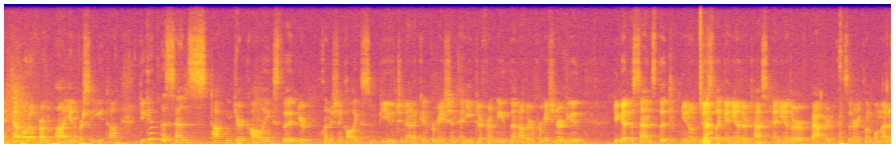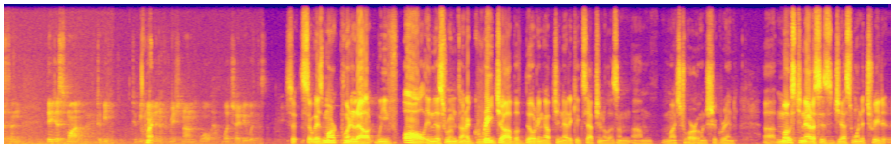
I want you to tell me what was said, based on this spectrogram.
Ken Kamoto from uh, University of Utah. Do you get the sense, talking to your colleagues, that your clinician colleagues view genetic information any differently than other information, or do you do you get the sense that you know, just like any other test, any other factor to consider in clinical medicine, they just want to be to be Right. given information on, well, what should I do with this? So, so as Mark pointed out, we've all in this room done a great job of building up genetic exceptionalism, um, much to our own chagrin. Uh, most geneticists just want to treat it,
